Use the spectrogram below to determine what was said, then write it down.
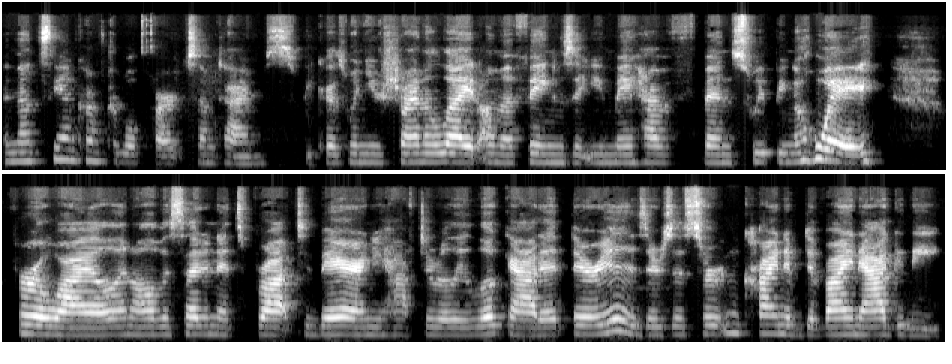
And that's the uncomfortable part sometimes because when you shine a light on the things that you may have been sweeping away for a while and all of a sudden it's brought to bear and you have to really look at it, there is. There's a certain kind of divine agony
